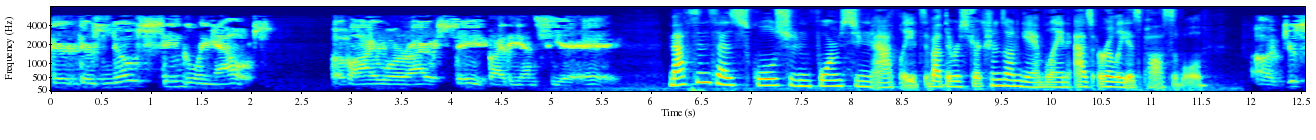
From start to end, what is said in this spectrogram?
There, there's no singling out of Iowa or Iowa State by the NCAA. Matheson says schools should inform student athletes about the restrictions on gambling as early as possible. Uh, just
